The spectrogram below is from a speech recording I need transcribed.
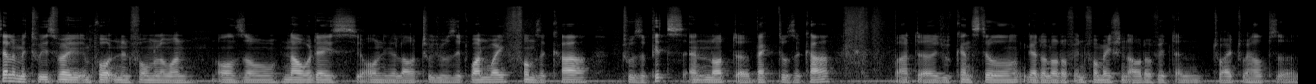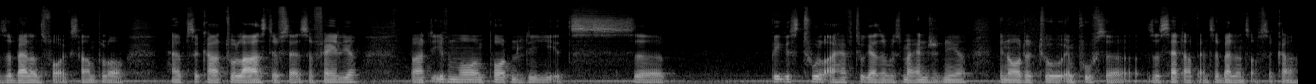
Telemetry is very important in Formula One. although nowadays you're only allowed to use it one way from the car to the pits and not uh, back to the car. But uh, you can still get a lot of information out of it and try to help the, the balance, for example, or help the car to last if there's a failure. But even more importantly, it's the biggest tool I have together with my engineer in order to improve the, the setup and the balance of the car.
